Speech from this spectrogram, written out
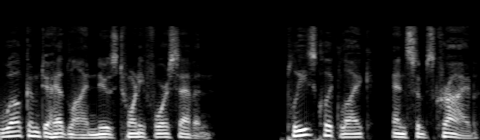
Welcome to Headline News 24/7. Please click like and subscribe.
